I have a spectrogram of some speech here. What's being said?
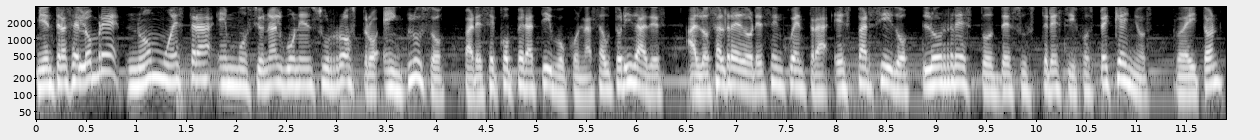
Mientras el hombre no muestra emoción alguna en su rostro e incluso parece cooperativo con las autoridades, a los alrededores se encuentra esparcido los restos de sus tres hijos pequeños, Clayton,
